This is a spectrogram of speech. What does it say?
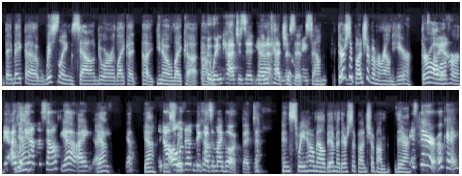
they make a whistling sound or like a, a you know like a the wind catches it. Yeah, wind catches it sound. There's a bunch of them around here. They're all oh, yeah. over. Yeah, I, yeah. yeah, in the South. Yeah, I, yeah. I yep. Yeah. Not all of them because of my book, but in Sweet Home, Alabama, there's a bunch of them there. Is there? Okay.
